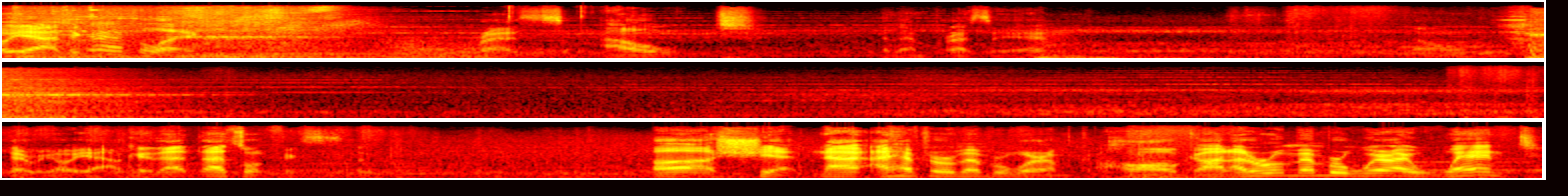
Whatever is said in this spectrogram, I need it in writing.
Oh yeah, I think I have to like press out and then press in. No. There we go. Yeah. Okay. That that's what fixes it. Ah, shit. Now I have to remember where I'm... Oh, God. I don't remember where I went.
